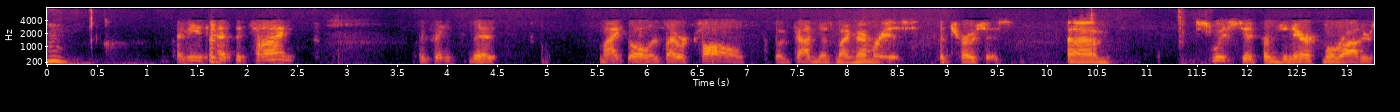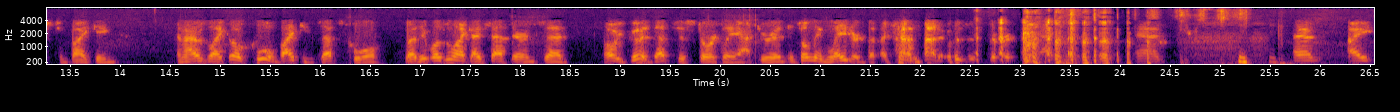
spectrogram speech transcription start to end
I mean, at the time, I think that Michael, as I recall, so God knows my memory is atrocious, um, switched it from generic Marauders to Vikings. And I was like, oh, cool, Vikings, that's cool. But it wasn't like I sat there and said, oh, good, that's historically accurate. It's only later that I found out it was historically accurate. and, and I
